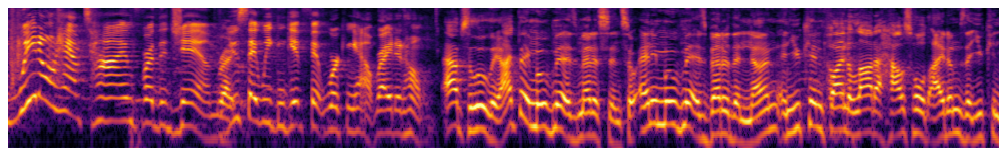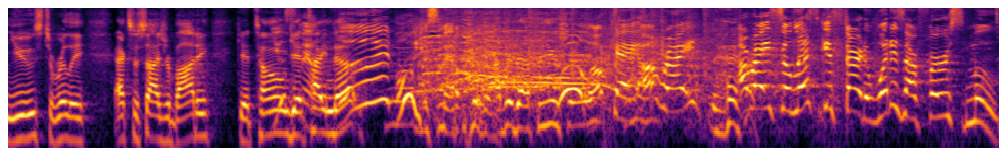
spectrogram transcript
if we don't have time for the gym, Right. you say we can get fit working out right at home. Absolutely. I think movement is medicine. So any movement is better than none. And you can find a lot of household items that you can use to really exercise your body, get toned, You get smell tightened good. up. Ooh, you smell good. I did that for you, Sherri. Okay, all right. all right, so let's get started. What is our first move?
